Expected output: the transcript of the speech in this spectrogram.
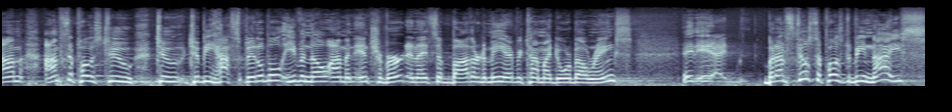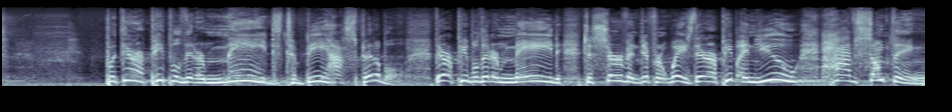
I'm, I'm supposed to, to, to be hospitable, even though I'm an introvert and it's a bother to me every time my doorbell rings. It, it, but I'm still supposed to be nice. But there are people that are made to be hospitable. There are people that are made to serve in different ways. There are people, and you have something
